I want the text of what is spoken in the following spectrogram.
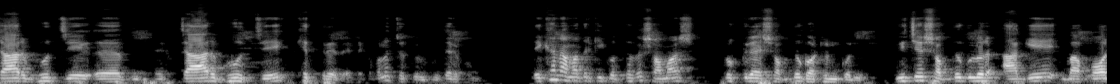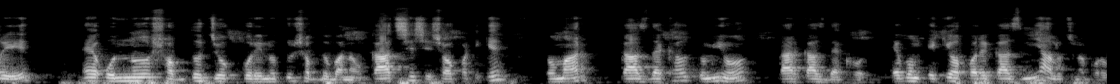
চার ভূত যে চার ভূত যে ক্ষেত্রের, এটাকে বলা চতুর্ভুজ এরকম। এখানে আমাদের কি করতে হবে? সমাস প্রক্রিয়ায় শব্দ গঠন করি। নিচের শব্দগুলোর আগে বা পরে অন্য শব্দ যোগ করে নতুন শব্দ বানাও। কাজ শেষে সহপাঠীকে, তোমার কাজ দেখাও, তুমিও তার কাজ দেখো এবং একে অপরের কাজ নিয়ে আলোচনা করো।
